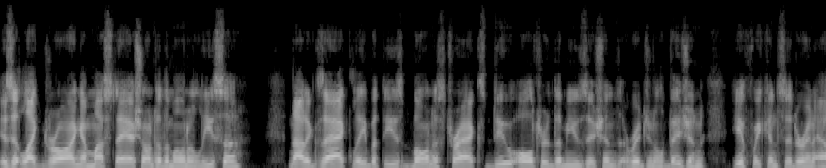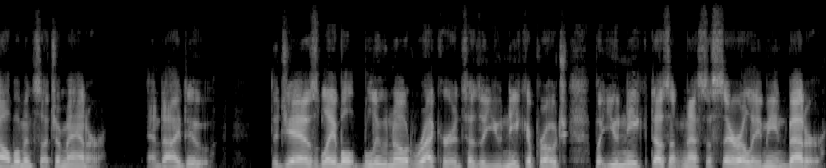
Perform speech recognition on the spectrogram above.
Is it like drawing a mustache onto the Mona Lisa? Not exactly, but these bonus tracks do alter the musician's original vision if we consider an album in such a manner. And I do. The jazz label Blue Note Records has a unique approach, but unique doesn't necessarily mean better.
